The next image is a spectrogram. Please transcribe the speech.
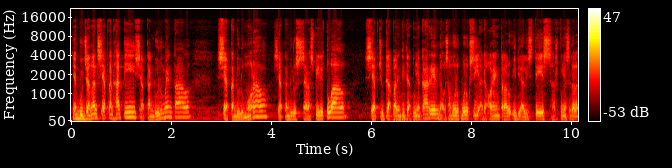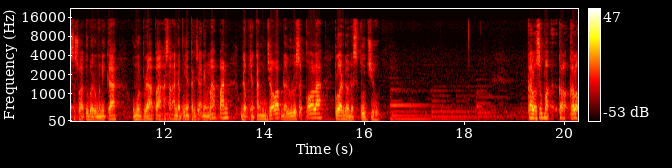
Yang bujangan siapkan hati, siapkan dulu mental, siapkan dulu moral, siapkan dulu secara spiritual, siap juga paling tidak punya karir, nggak usah muluk-muluk sih, ada orang yang terlalu idealistis, harus punya segala sesuatu baru menikah, umur berapa, asal Anda punya kerjaan yang mapan, udah punya tanggung jawab, udah lulus sekolah, keluarga udah setuju. Kalau, kalau, kalau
